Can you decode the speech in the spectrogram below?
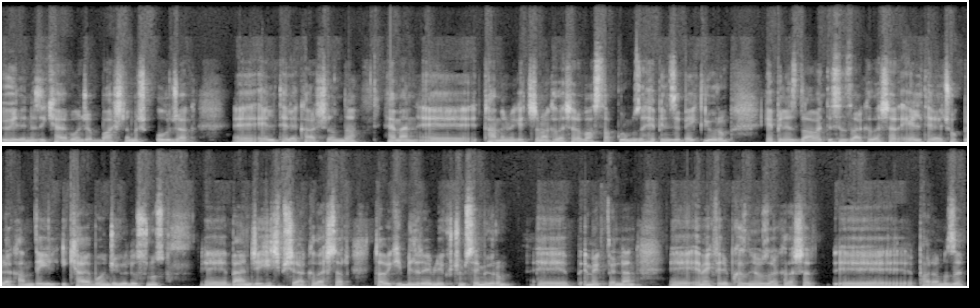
üyeleriniz 2 ay boyunca başlamış olacak e, 50 TL karşılığında. Hemen e, tahminime geçeceğim arkadaşlar. WhatsApp grubumuza hepinizi bekliyorum. Hepiniz davetlisiniz arkadaşlar. 50 TL çok bir rakam değil. 2 ay boyunca görüyorsunuz. E, bence hiçbir şey arkadaşlar. Tabii ki 1 lirayı bile küçümsemiyorum. E, emek verilen e, emek verip kazanıyoruz arkadaşlar e, paramızı.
